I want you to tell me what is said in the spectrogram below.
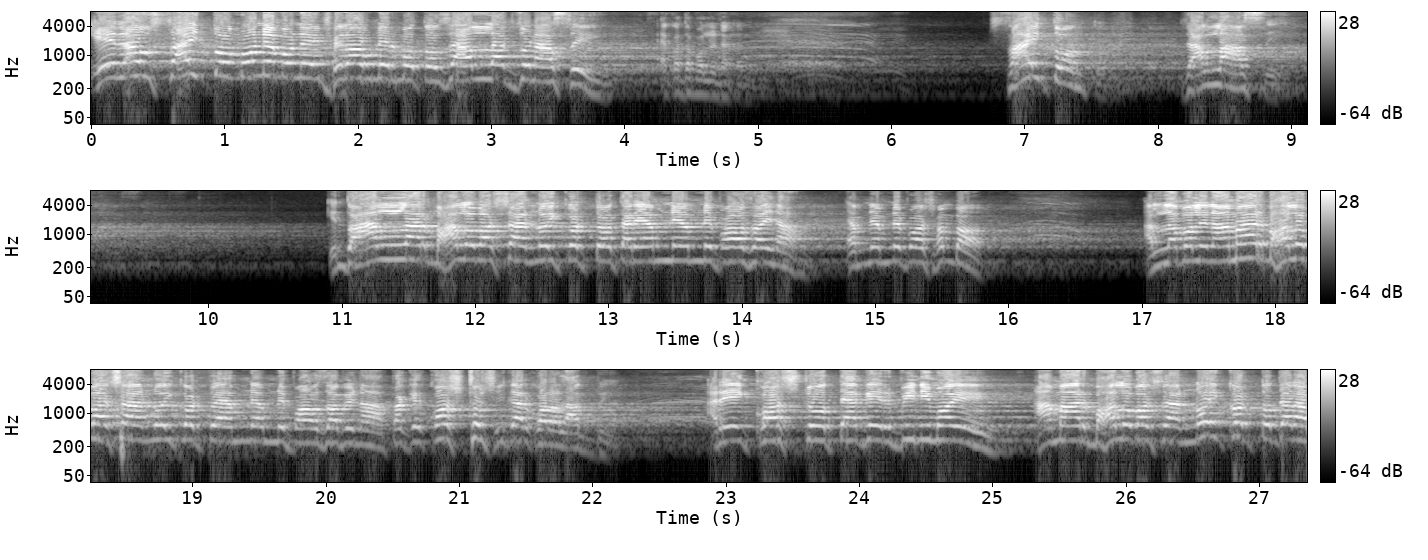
এরাও চাইতো মনে মতো যে আল্লাহ একজন আছে। এক কথা বলে না কেন? অন্তর যে আল্লাহ আছে। কিন্তু আল্লাহর ভালোবাসা নৈকট্য তার এমনি এমনি পাওয়া যায় না। এমনি এমনি পাওয়া সম্ভব। আল্লাহ বলেন, আমার ভালোবাসা নৈকট্য এমনি এমনি পাওয়া যাবে না। তাকে কষ্ট স্বীকার করা লাগবে। আর এই কষ্ট ত্যাগের বিনিময়ে আমার ভালোবাসা নৈকট্য যারা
